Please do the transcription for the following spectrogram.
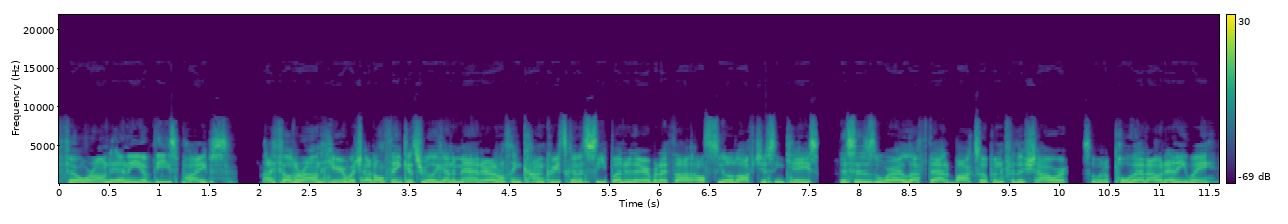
fill around any of these pipes. I filled around here, which I don't think it's really going to matter. I don't think concrete's going to seep under there, but I thought I'll seal it off just in case. This is where I left that box open for the shower, so I'm going to pull that out anyway.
